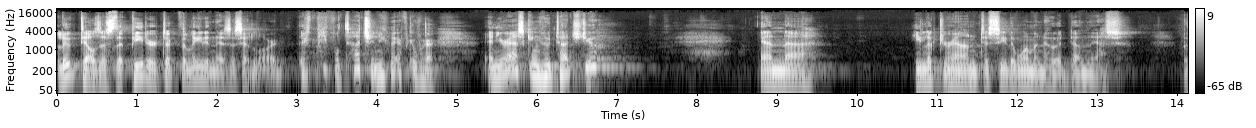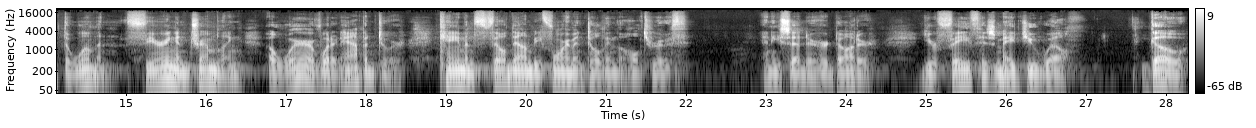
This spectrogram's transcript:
Luke tells us that Peter took the lead in this and said, Lord, there's people touching you everywhere. And you're asking who touched you? And uh, he looked around to see the woman who had done this. But the woman, fearing and trembling, aware of what had happened to her, came and fell down before him and told him the whole truth. And he said to her, Daughter, your faith has made you well. Go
